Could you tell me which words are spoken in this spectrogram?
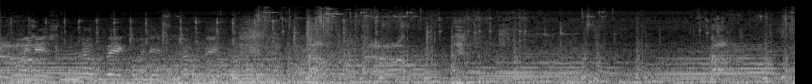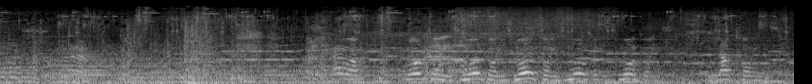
Coinage, love big coinage. Come on, more coins, more coins, more coins, more coins, more coins. Love coins.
